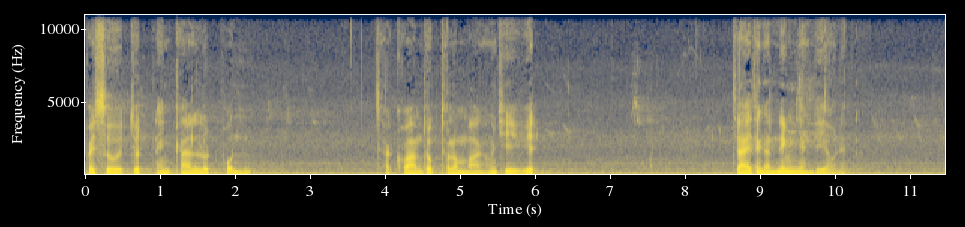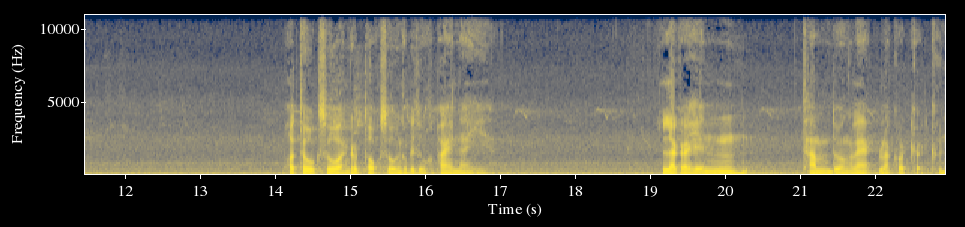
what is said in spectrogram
ไปสู่จุดแห่งการหลุดพ้น จากความทุกข์ทรมานของชีวิต ใจทั้งกันนิ่งอย่างเดียวเนี่ยพอถูกส่วนก็ตกส่วนก็ไปสู่ภายใน แล้วก็เห็นธรรมดวงแรกปรากฏเกิดขึ้น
